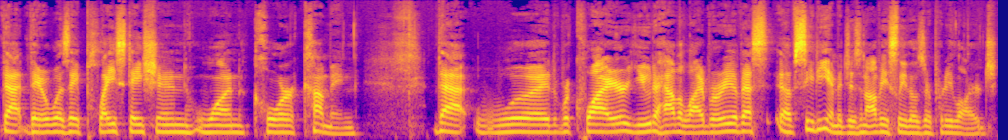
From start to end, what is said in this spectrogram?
that there was a PlayStation 1 core coming that would require you to have a library of, S- of CD images, and obviously those are pretty large.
